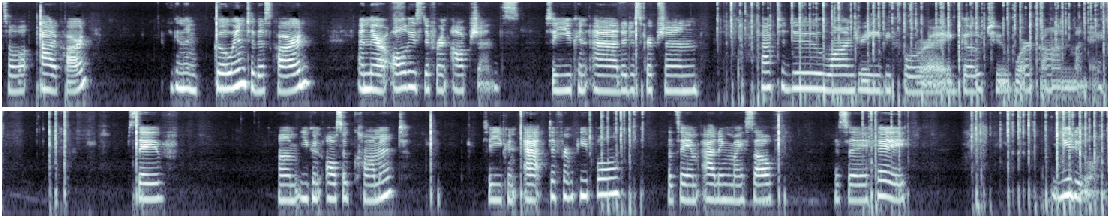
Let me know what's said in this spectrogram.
So add a card. You can then go into this card and there are all these different options. So you can add a description, have to do laundry before I go to work on Monday. Save. Um, you can also comment. So you can at different people. Let's say I'm adding myself. I say, hey, you do the laundry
